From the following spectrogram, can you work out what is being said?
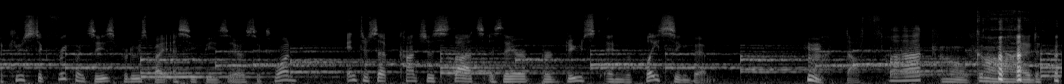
acoustic frequencies produced by SCP-061 intercept conscious thoughts as they are produced and replacing them. Hmm. What the fuck? Oh God.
